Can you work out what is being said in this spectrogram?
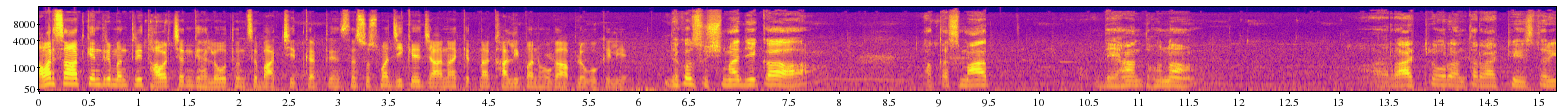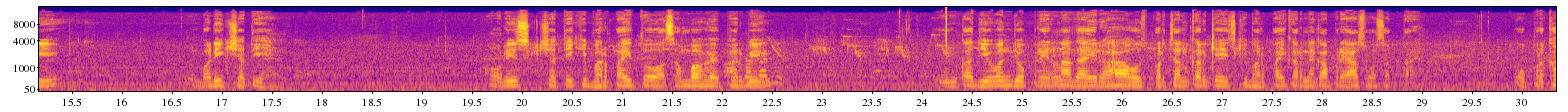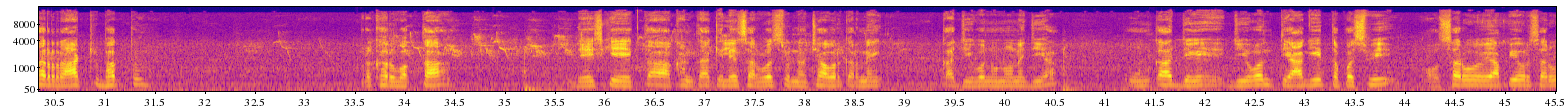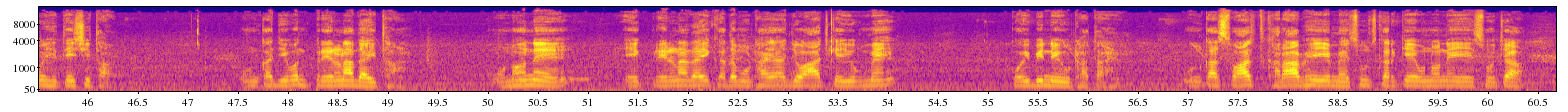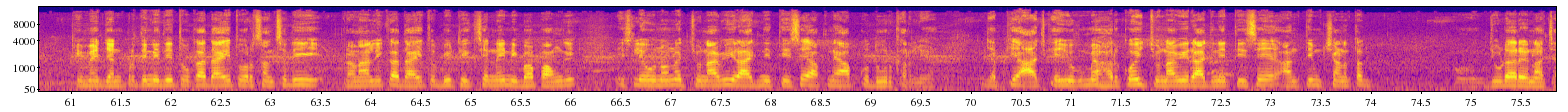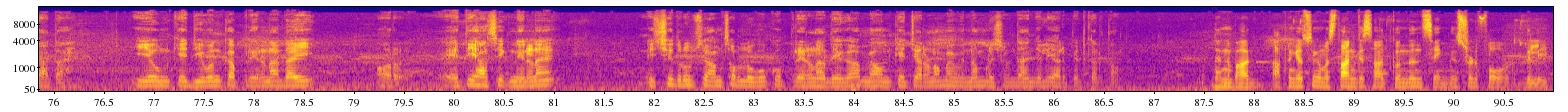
हमारे साथ केंद्रीय मंत्री थावरचंद गहलोत उनसे बातचीत करते हैं। सर, सुषमा जी के जाना कितना खालीपन होगा आप लोगों के लिए? देखो, सुषमा जी का अकस्मात देहांत होना राष्ट्र और अंतर्राष्ट्रीय स्तरीय बड़ी क्षति है। और इस क्षति की भरपाई तो असंभव है, फिर भी उनका जीवन जो प्रेरणादायी रहा, उस पर चल करके इसकी भरपाई करने का प्रयास हो सकता है। वो प्रखर राष्ट्रभक्त, प्रखर वक्ता, देश की एकता, अखंडता के लिए सर्वस्व न्यौछावर करने का जीवन उन्होंने जिया। उनका जीवन त्यागी, तपस्वी और सर्वव्यापी और सर्वहितेशी था। उनका जीवन प्रेरणादायी था। उन्होंने एक प्रेरणादायी कदम उठाया जो आज के युग में कोई भी नहीं उठाता है। उनका स्वास्थ्य खराब है, ये महसूस करके उन्होंने ये सोचा कि मैं जनप्रतिनिधित्व का दायित्व और संसदीय प्रणाली का दायित्व भी ठीक से नहीं निभा पाऊँगी, इसलिए उन्होंने चुनावी राजनीति से अपने आप को दूर कर लिया। जबकि आज के युग में हर कोई चुनावी राजनीति से अंतिम क्षण तक जुड़ा रहना चाहता है। ये उनके जीवन का प्रेरणादायी और ऐतिहासिक निर्णय निश्चित रूप से हम सब लोगों को प्रेरणा देगा। मैं उनके चरणों में विनम्र श्रद्धांजलि अर्पित करता हूँ। धन्यवाद। आपने कहा मस्तान के साथ कुंदन सिंह इंस्टीट्यूट फॉर दिल्ली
